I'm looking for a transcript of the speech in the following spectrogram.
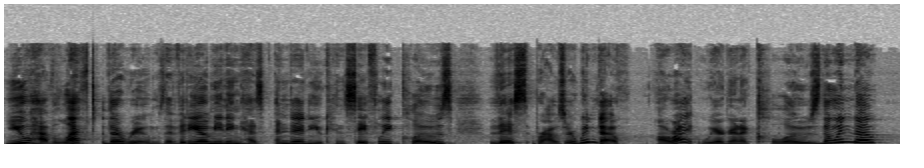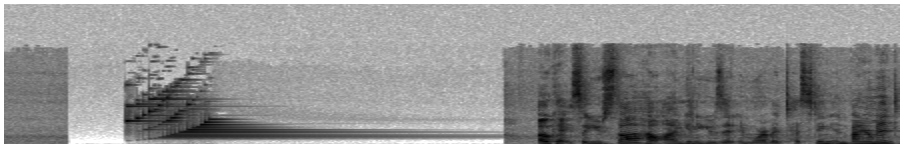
You have left the room. The video meeting has ended. You can safely close this browser window. All right, we are going to close the window. Okay, so you saw how I'm going to use it in more of a testing environment.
